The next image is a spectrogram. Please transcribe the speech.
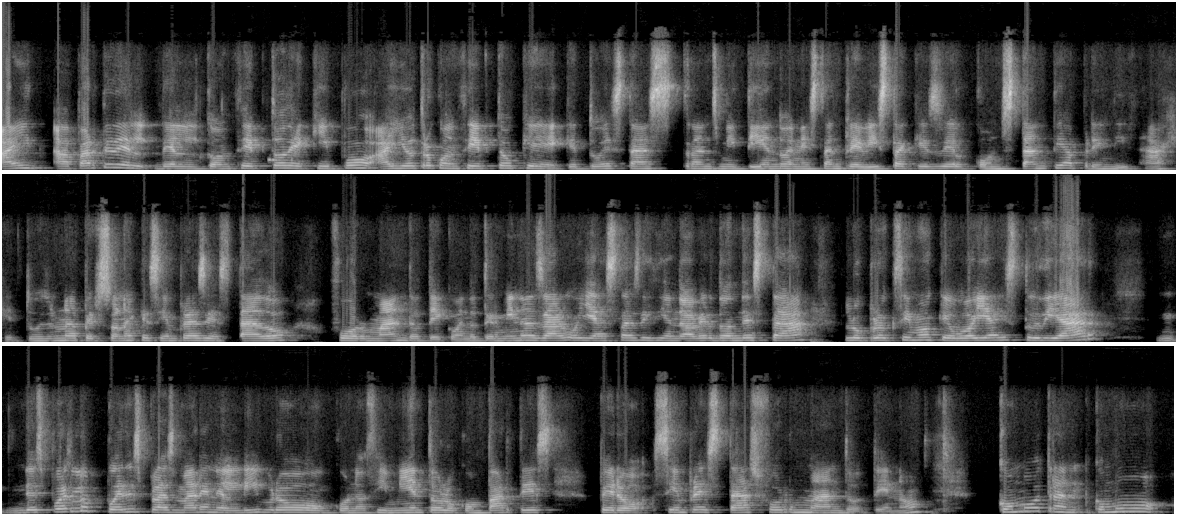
Hay, aparte del, concepto de equipo, hay otro concepto que, tú estás transmitiendo en esta entrevista, que es el constante aprendizaje. Tú eres una persona que siempre has estado formándote. Cuando terminas algo ya estás diciendo, a ver, ¿dónde está lo próximo que voy a estudiar? Después lo puedes plasmar en el libro, conocimiento, lo compartes, pero siempre estás formándote, ¿no? ¿Cómo, ¿Cómo,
